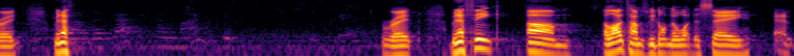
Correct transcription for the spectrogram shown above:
Right. I mean, I. Right. I mean, I think um, a lot of times we don't know what to say. And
